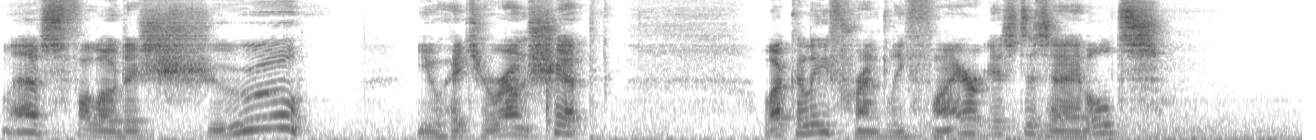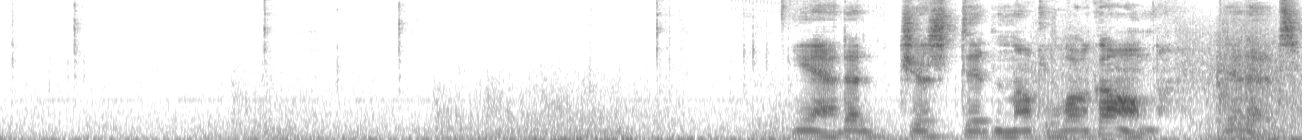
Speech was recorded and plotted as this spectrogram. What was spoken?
Let's follow this shoe. You hit your own ship. Luckily, friendly fire is disabled. Yeah, that just did not log on, did it?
